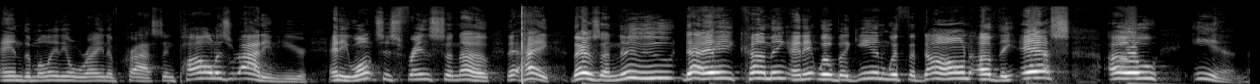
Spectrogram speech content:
and the millennial reign of Christ. And Paul is writing here, and he wants his friends to know that, hey, there's a new day coming, and it will begin with the dawn of the S O N.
